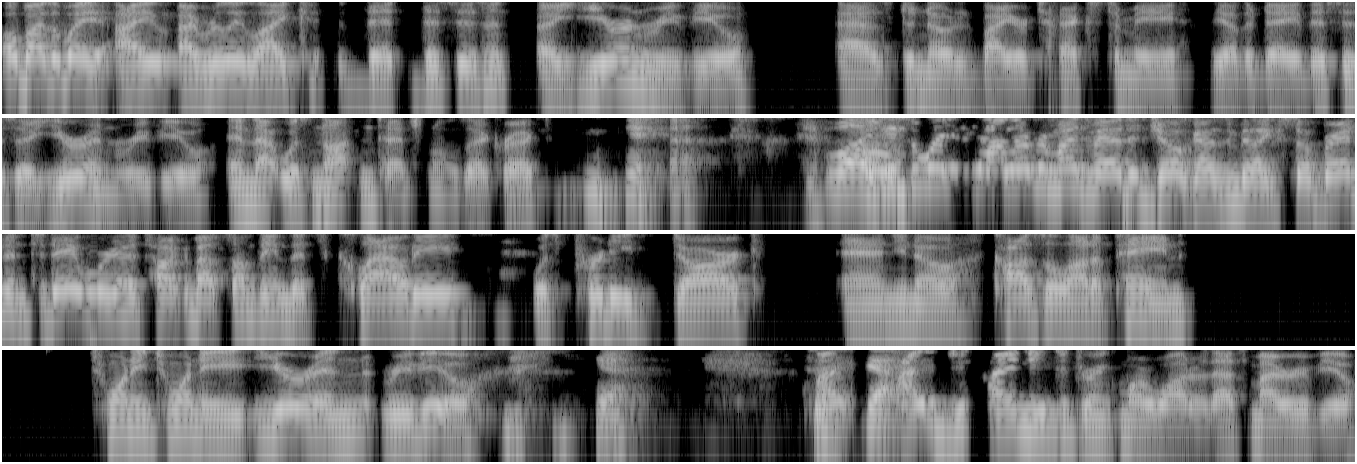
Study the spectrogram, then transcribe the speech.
Oh, by the way, I, I really like that this isn't a year in review. As denoted by your text to me the other day, this is a urine review, and that was not intentional. Is that correct? yeah. Well, I oh, so wait, now that reminds me, I had a joke. I was gonna be like, so Brandon, today we're gonna talk about something that's cloudy, was pretty dark, and you know, caused a lot of pain. 2020 urine review. yeah. I, yeah. I, I need to drink more water. That's my review.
